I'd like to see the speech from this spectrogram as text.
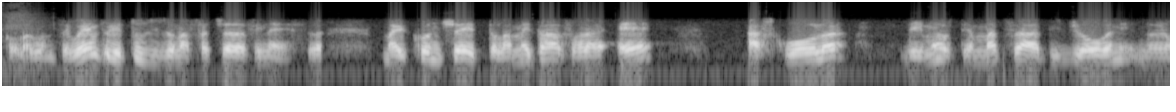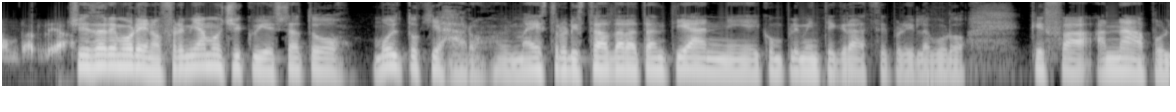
con la conseguenza che tutti sono affacciati alla finestra, ma il concetto, la metafora è a scuola dei morti ammazzati giovani noi non parliamo. Cesare Moreno, fermiamoci qui, è stato molto chiaro, il maestro di strada da tanti anni e complimenti e grazie per il lavoro che fa a Napoli.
